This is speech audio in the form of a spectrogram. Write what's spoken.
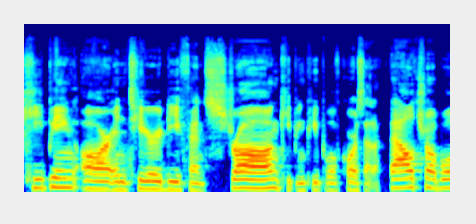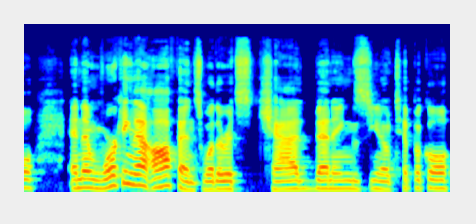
keeping our interior defense strong, keeping people, of course, out of foul trouble, and then working that offense, whether it's Chad Venning's, you know, typical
